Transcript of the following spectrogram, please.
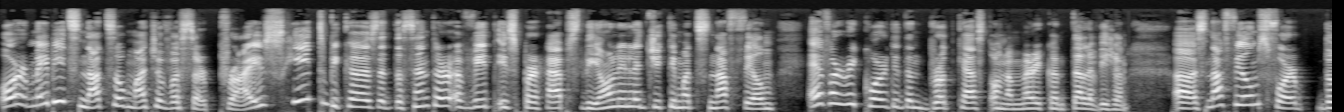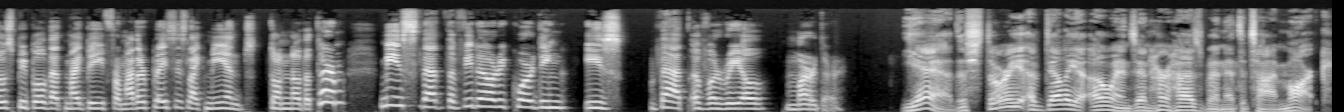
Or maybe it's not so much of a surprise hit because at the center of it is perhaps the only legitimate snuff film ever recorded and broadcast on American television. Uh, snuff films, for those people that might be from other places like me and don't know the term, means that the video recording is that of a real murder. Yeah, the story of Delia Owens and her husband at the time, Mark,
